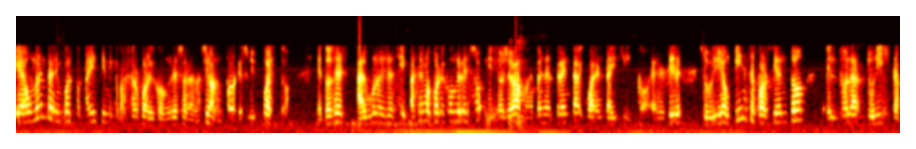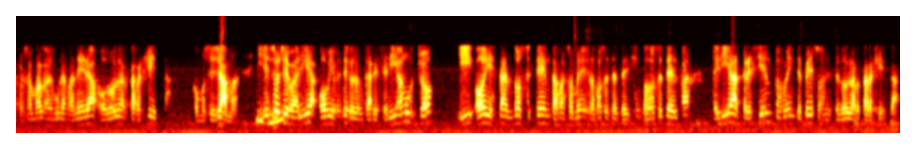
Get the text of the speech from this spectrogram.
Si aumenta el impuesto país, tiene que pasar por el Congreso de la Nación, porque es un impuesto. Entonces, algunos dicen, sí, pasemos por el Congreso y lo llevamos en vez del 30 al 45. Es decir, subiría un 15% el dólar turista, por llamarlo de alguna manera, o dólar tarjeta, como se llama. Y eso llevaría, obviamente que lo encarecería mucho, y hoy está en 2.70 más o menos, 2.65, 2.70, sería 320 pesos ese dólar tarjeta.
